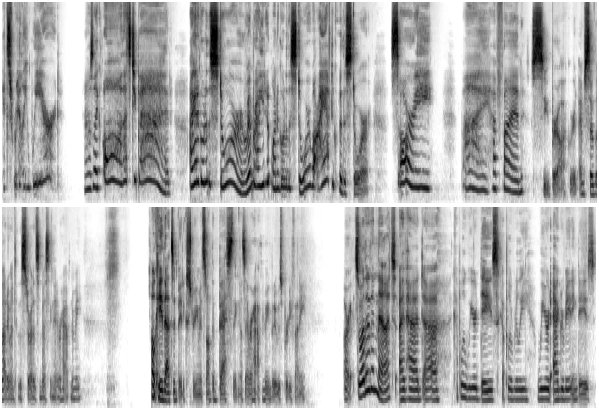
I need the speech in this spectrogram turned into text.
it's really weird. And I was like, oh, that's too bad. I gotta go to the store. Remember how you didn't want to go to the store? Well, I have to go to the store. Sorry. Bye. Have fun. Super awkward. I'm so glad I went to the store. That's the best thing that ever happened to me. Okay, that's a bit extreme. It's not the best thing that's ever happened to me, but it was pretty funny. All right. So other than that, I've had uh, a couple of weird days, a couple of really weird, aggravating days.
